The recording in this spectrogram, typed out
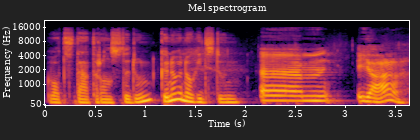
wat staat er ons te doen? Kunnen we nog iets doen? Um, ja,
